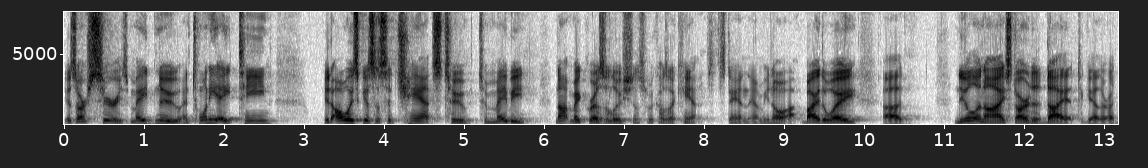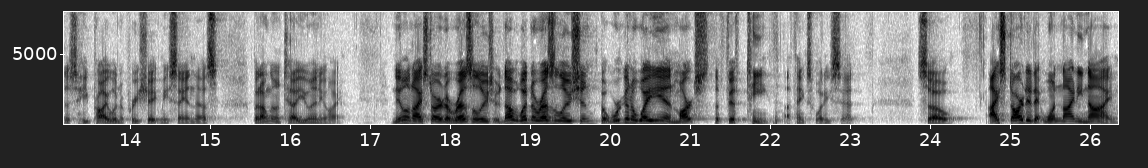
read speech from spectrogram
is our series, Made New. And 2018, it always gives us a chance to, to maybe not make resolutions because I can't stand them. You know, by the way, uh, Neil and I started a diet together. I just, he probably wouldn't appreciate me saying this, but I'm going to tell you anyway. Neil and I started a resolution. No, it wasn't a resolution, but we're going to weigh in March the 15th, I think is what he said. So I started at 199,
